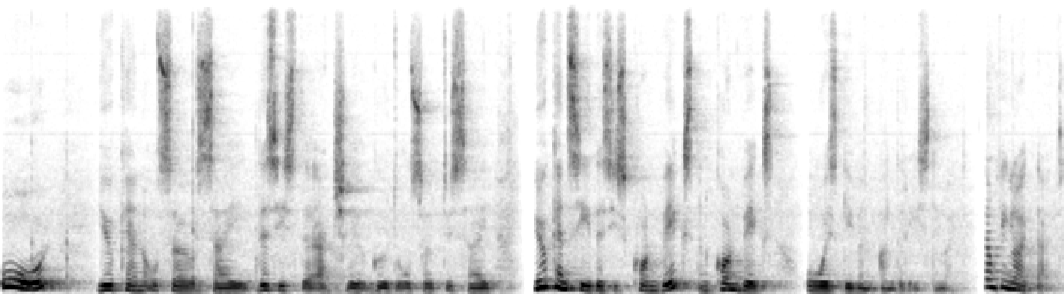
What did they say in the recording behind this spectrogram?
Or you can also say, this is the, actually good also to say, you can see this is convex and convex always given underestimate. Something like that.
